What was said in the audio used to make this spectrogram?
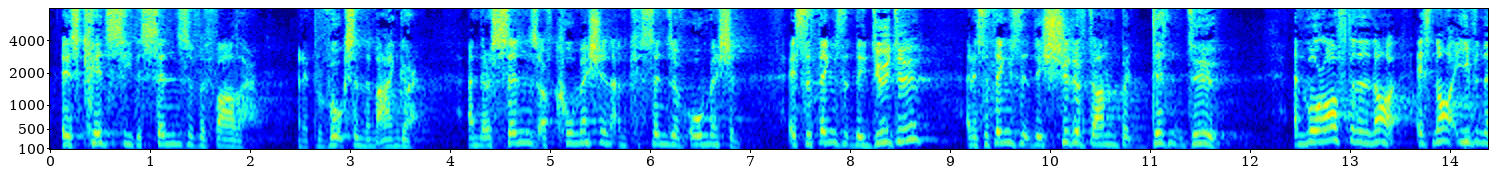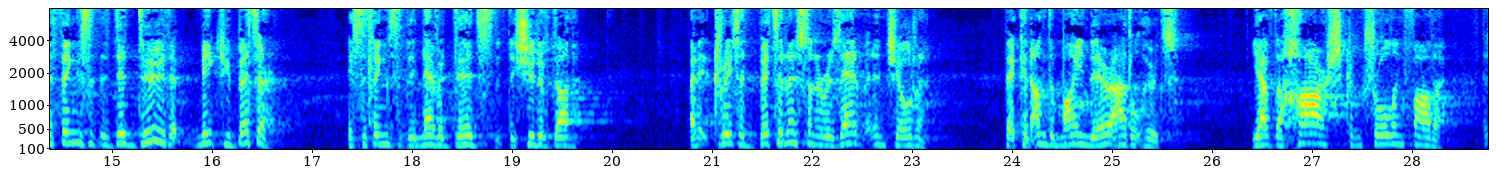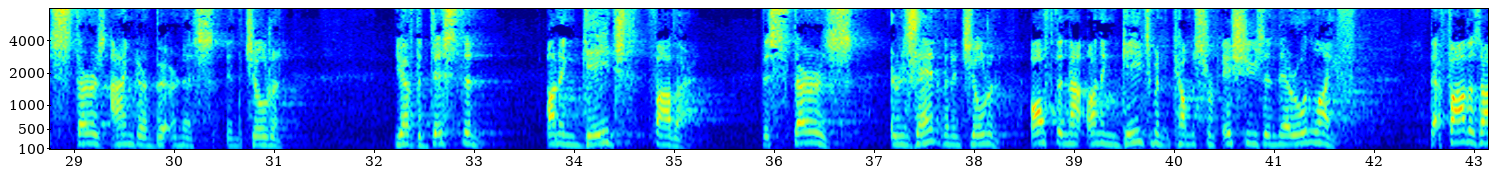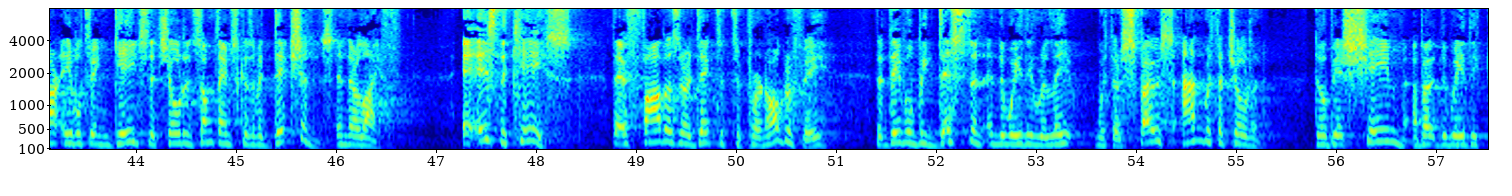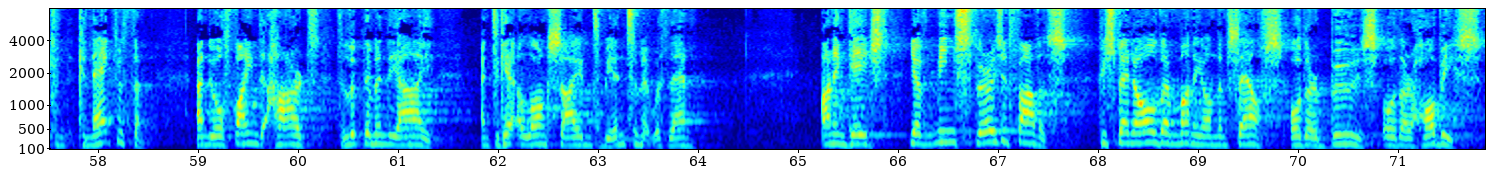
is kids see the sins of the father, and it provokes in them anger. And their sins of commission and sins of omission. It's the things that they do do, and it's the things that they should have done but didn't do. And more often than not, it's not even the things that they did do that make you bitter. It's the things that they never did that they should have done. And it creates a bitterness and a resentment in children that can undermine their adulthood. You have the harsh, controlling father that stirs anger and bitterness in the children. You have the distant, unengaged father that stirs resentment in children. Often that unengagement comes from issues in their own life. That fathers aren't able to engage the children sometimes because of addictions in their life. It is the case that if fathers are addicted to pornography, that they will be distant in the way they relate with their spouse and with their children. There'll be a shame about the way they con- connect with them, and they'll find it hard to look them in the eye and to get alongside and to be intimate with them. Unengaged, you have mean spirited fathers who spend all their money on themselves or their booze or their hobbies.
